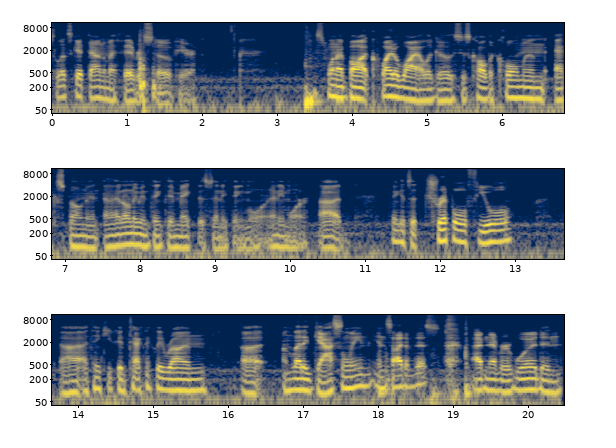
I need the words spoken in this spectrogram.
so let's get down to my favorite stove here. This one I bought quite a while ago. This is called a Coleman Exponent, and I don't even think they make this anything more anymore. Uh, I think it's a triple fuel. Uh, I think you can technically run uh, unleaded gasoline inside of this. I've never would and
